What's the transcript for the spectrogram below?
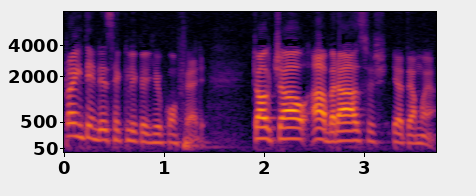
Para entender, você clica aqui e confere. Tchau, tchau, abraços e até amanhã.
